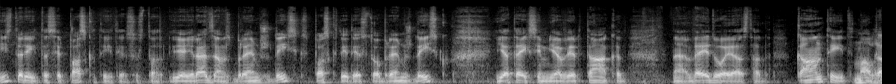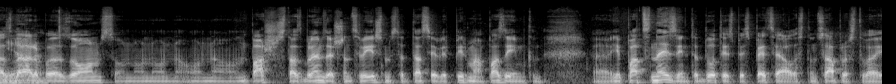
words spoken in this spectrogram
izdarīt, tas ir paskatīties uz to, ja ir redzams bremžu disks, paskatīties to bremžu disku. Ja, teiksim, jau ir tā, ka veidojās tāda kantīte no tās darba zonas un, un, un, un, un pašas tās bremzēšanas virsmas, tad tas jau ir pirmā pazīme, ka, ja pats nezina, tad doties pie speciālista un saprast, vai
